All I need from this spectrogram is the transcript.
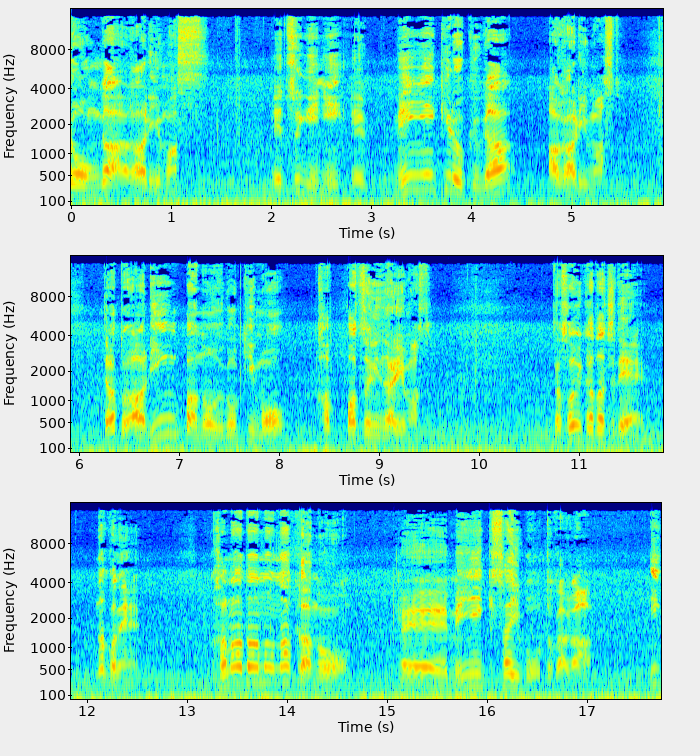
温が上がります。えー次に、え免疫力が上がりますと。で、あとは、リンパの動きも活発になります。だそういう形で、なんかね、体の中の、えー免疫細胞とかが、一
